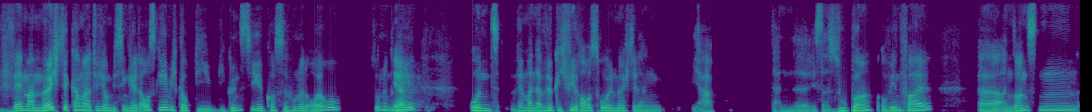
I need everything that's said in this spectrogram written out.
wenn man möchte, kann man natürlich auch ein bisschen Geld ausgeben. Ich glaube, die, die günstige kostet 100 Euro, so einen Dreh. Ja. Und wenn man da wirklich viel rausholen möchte, dann, ja, dann äh, ist das super, auf jeden Fall. Äh, ansonsten,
